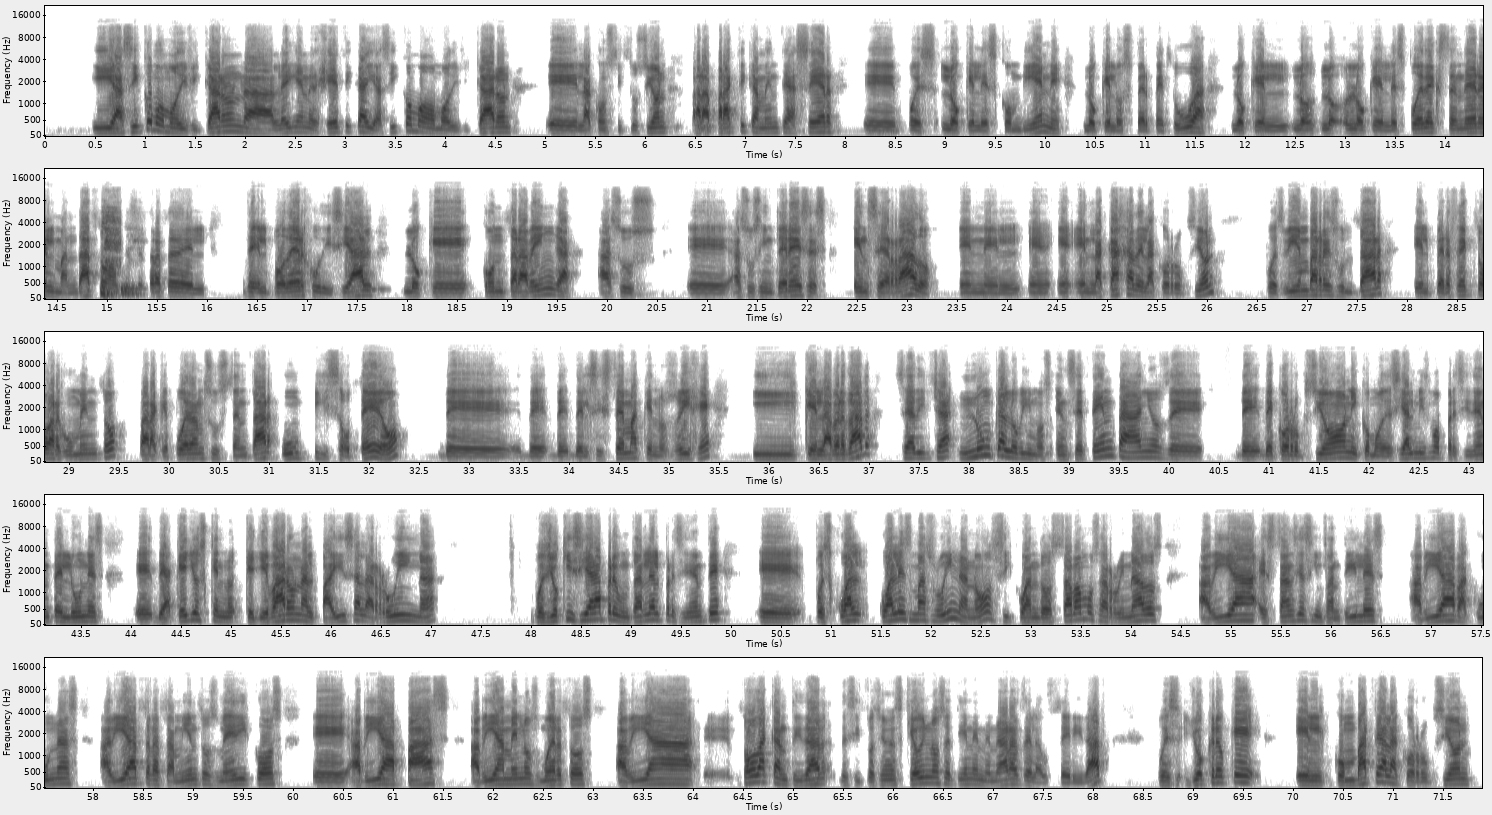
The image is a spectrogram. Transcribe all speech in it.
Y así como modificaron la ley energética y así como modificaron eh, la constitución para prácticamente hacer eh, pues lo que les conviene, lo que los perpetúa, lo que, lo, lo, lo que les puede extender el mandato, aunque se trate del, del poder judicial, lo que contravenga a sus, eh, a sus intereses encerrado en, el, en, la caja de la corrupción, pues bien va a resultar el perfecto argumento para que puedan sustentar un pisoteo de, de, del sistema que nos rige y que la verdad sea dicha, nunca lo vimos en 70 años de, corrupción y como decía el mismo presidente el lunes, eh, de aquellos que, que llevaron al país a la ruina, pues yo quisiera preguntarle al presidente eh, pues cuál, cuál es más ruina, ¿no? Si cuando estábamos arruinados había estancias infantiles, había vacunas, había tratamientos médicos, eh, había paz, había menos muertos, había eh, toda cantidad de situaciones que hoy no se tienen en aras de la austeridad, pues yo creo que el combate a la corrupción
